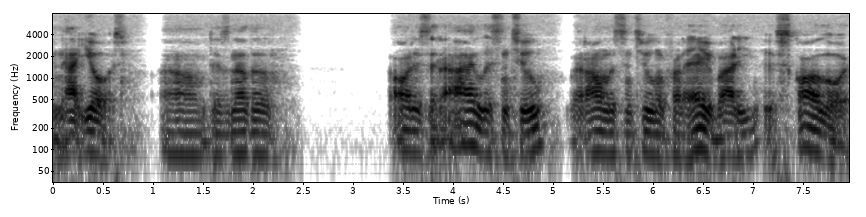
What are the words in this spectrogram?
not yours. Um, there's another artist that I listen to, that I don't listen to in front of everybody, is Scarlxrd.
